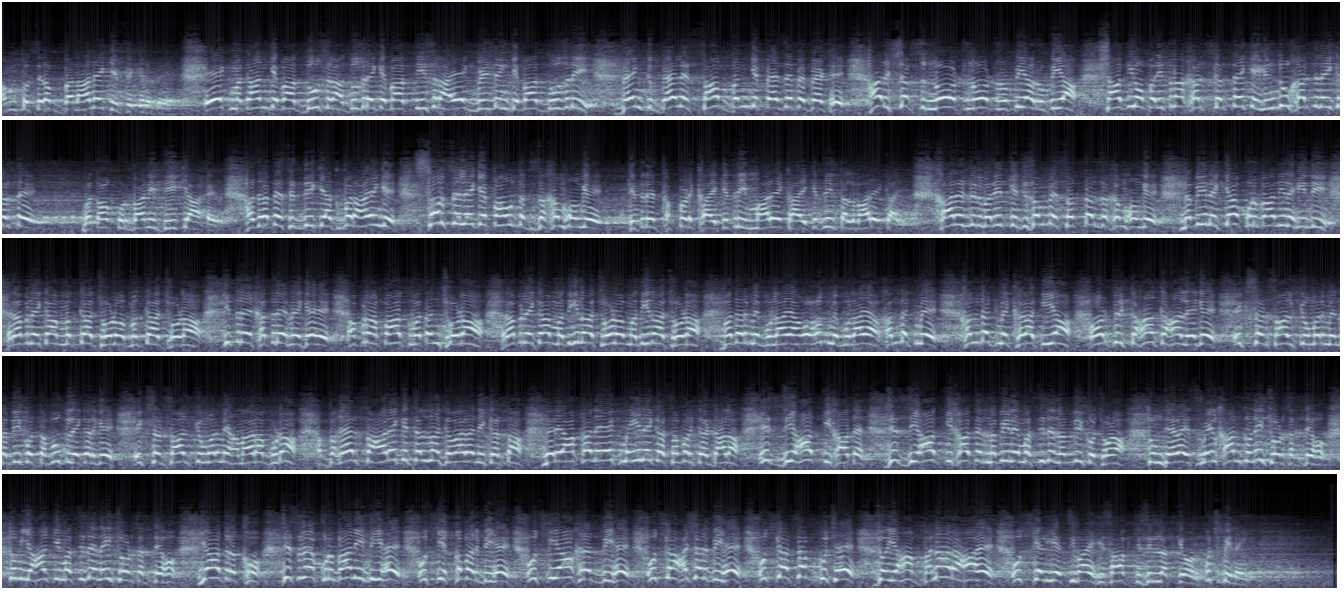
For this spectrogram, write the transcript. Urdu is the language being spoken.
ہم تو صرف بنانے کی فکر میں ایک مکان کے بعد دوسرا، دوسرے کے بعد تیسرا، ایک بلڈنگ کے بعد دوسری۔ بینک بیلنس سانپ بن کے پیسے پہ بیٹھے۔ ہر شخص نوٹ نوٹ، روپیہ روپیہ۔ شادیوں پر اتنا خرچ کرتے کہ ہندو خرچ نہیں کرتے۔ بتاؤ قربانی دی کیا ہے؟ حضرت صدیق اکبر آئیں گے، سر سے لے کے پاؤں تک زخم ہوں گے۔ کتنے تھپڑ کھائے، کتنی مارے کھائے، کتنی تلواریں کھائے۔ خالد بن ولید کے جسم پہ ستر زخم ہوں گے۔ نبی نے کیا قربانی نہیں دی؟ رب نے کہا، مکہ چھوڑو، مکہ چھوڑا۔ کتنے خطرے میں گئے، اپنا پاک وطن چھوڑا۔ رب نے کہا، مدینہ چھوڑو، مدینہ چھوڑا۔ بدر میں بلایا عہد میں بلایا، خندق میں خندق میں کھڑا کیا۔ اور پھر کہاں کہاں لے گئے؟ اکسٹھ سال کی عمر میں نبی کو تبوک لے کر گئے۔ اکسٹھ سال کی عمر میں ہمارا بڑھا بغیر سہارے کے چلنا گوارا نہیں کرتا۔ میرے آقا نے ایک مہینے کا سفر کر ڈالا۔ اس جہاد کی خاطر، جس جہاد کی خاطر نبی نے مسجد نبی کو چھوڑا، تم ڈیرا اسماعیل خان کو نہیں چھوڑ سکتے ہو۔ تم یہاں کی مسجدیں نہیں چھوڑ سکتے ہو۔ یاد رکھو، جس نے قربانی دی ہے، اس کی قبر بھی ہے، اس کی آخرت بھی ہے، اس کا حشر بھی ہے، اس کا سب کچھ ہے۔ جو یہاں بنا رہا ہے، اس کے لیے سوائے حساب کی ذلت کے اور کچھ بھی نہیں۔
